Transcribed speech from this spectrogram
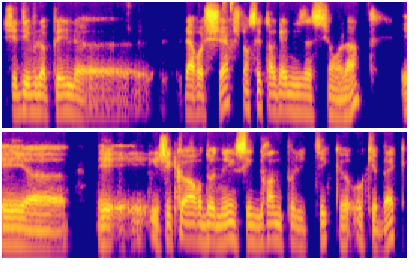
J'ai développé le, la recherche dans cette organisation-là. Et, et, j'ai coordonné aussi une grande politique euh, au Québec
